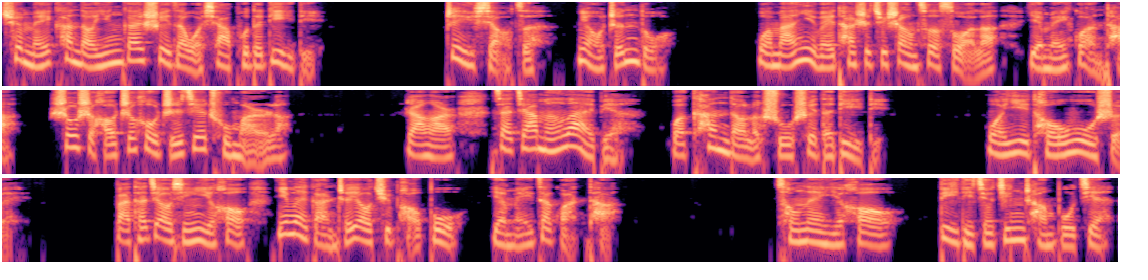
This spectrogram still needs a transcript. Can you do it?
却没看到应该睡在我下铺的弟弟。这小子尿真多，我满以为他是去上厕所了，也没管他。收拾好之后，直接出门了。然而，在家门外边，我看到了熟睡的弟弟。我一头雾水，把他叫醒以后，因为赶着要去跑步，也没再管他。从那以后，弟弟就经常不见，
